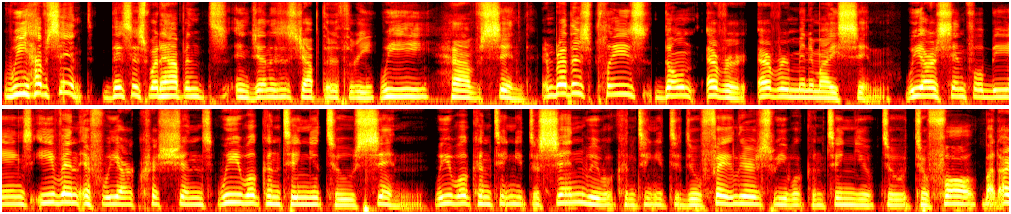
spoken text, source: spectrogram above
we have sinned. This is what happens in Genesis chapter 3. We have sinned. And brothers, please don't ever, ever minimize sin. We are sinful beings. Even if we are Christians, we will continue to sin. We will continue to sin. We will continue to do failures. We will continue to, to fall. But our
